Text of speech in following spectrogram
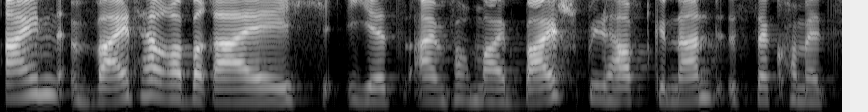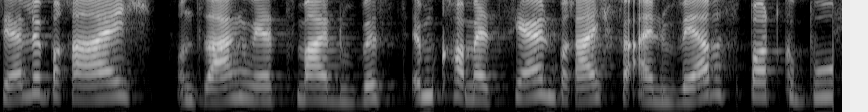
Ein weiterer Bereich, jetzt einfach mal beispielhaft genannt, ist der kommerzielle Bereich. Und sagen wir jetzt mal, du bist im kommerziellen Bereich für einen Werbespot gebucht.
